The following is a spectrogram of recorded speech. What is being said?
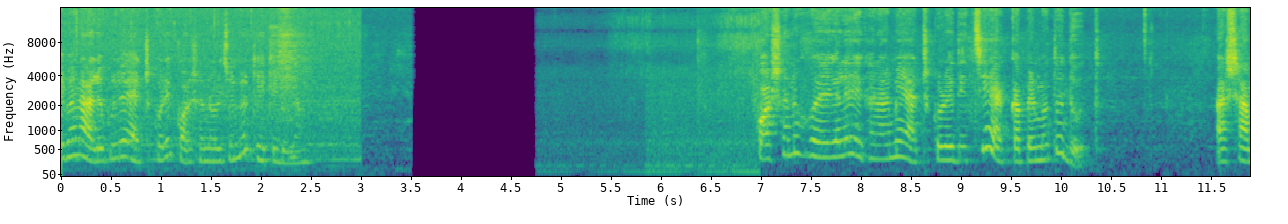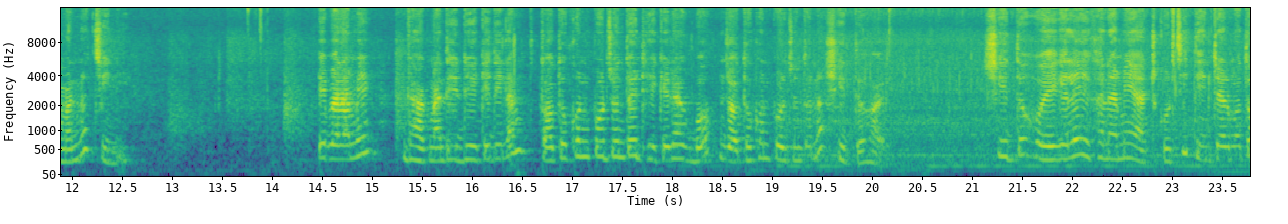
এবার আলুগুলো অ্যাড করে কষানোর জন্য ঢেকে দিলাম। কষানো হয়ে গেলে এখানে আমি অ্যাড করে দিচ্ছি এক কাপের মতো দুধ আর সামান্য চিনি। এবার আমি ঢাকনা দিয়ে ঢেকে দিলাম। ততক্ষণ পর্যন্ত ঢেকে রাখব, যতক্ষণ পর্যন্ত না সিদ্ধ হয়। সিদ্ধ হয়ে গেলে এখানে আমি অ্যাড করছি তিনটার মতো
